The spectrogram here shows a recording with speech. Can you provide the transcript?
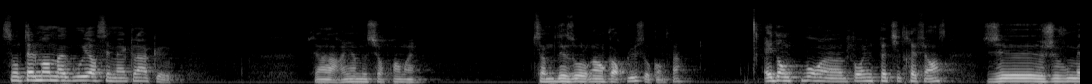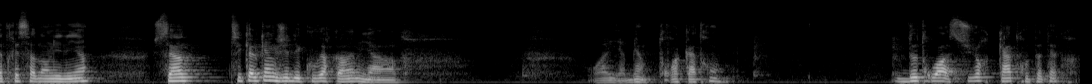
sont tellement magouilleurs ces mecs-là que ça, rien me surprendrait. Ça me désolerait encore plus, au contraire. Et donc, pour, pour une petite référence, je, je, vous mettrai ça dans les liens. C'est, quelqu'un que j'ai découvert quand même il y a, ouais, il y a bien 3-4 ans. 2, 3 sur 4 peut-être.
